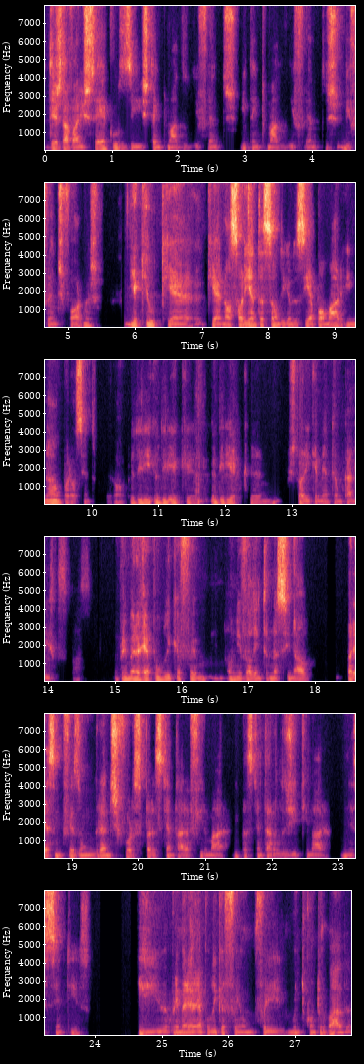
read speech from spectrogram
desde há vários séculos e isto tem tomado diferentes e tem tomado diferentes diferentes formas e aquilo que é que é a nossa orientação digamos assim é para o mar e não para o centro da Europa eu diria eu diria que eu diria que historicamente é um bocado isso que se passa a primeira república foi ao nível internacional parece-me que fez um grande esforço para se tentar afirmar e para se tentar legitimar nesse sentido. E a Primeira República foi, um, foi muito conturbada,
